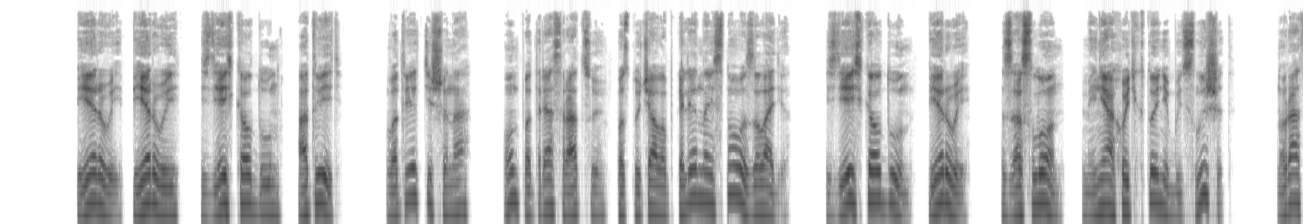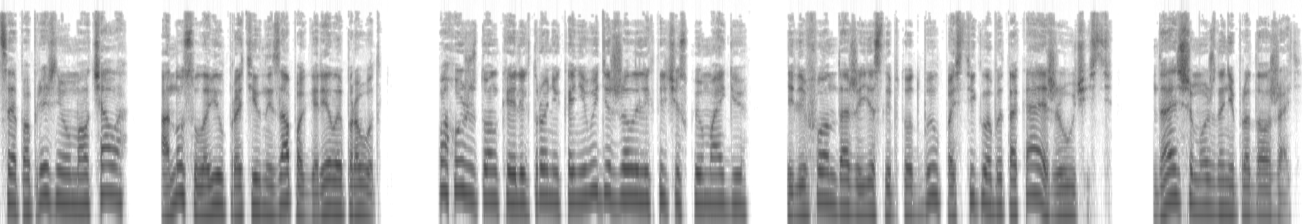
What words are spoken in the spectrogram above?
«Первый, первый, здесь колдун, ответь». В ответ тишина. Он потряс рацию, постучал об колено и снова заладил. «Здесь колдун, первый, заслон, меня хоть кто-нибудь слышит?» Но рация по-прежнему молчала, а нос уловил противный запах горелой проводки. Похоже, тонкая электроника не выдержала электрическую магию. Телефон, даже если б тот был, постигла бы такая же участь. Дальше можно не продолжать.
